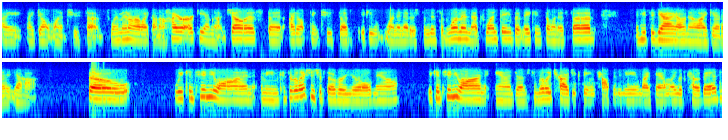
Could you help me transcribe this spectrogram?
I I don't want two subs. Women are like on a hierarchy. I'm not jealous, but I don't think two subs. If you want another submissive woman, that's one thing. But making someone a sub, and he said, "Yeah, oh no, I get it. Yeah." So we continue on. I mean, because the relationship's over a year old now. We continue on, and um, some really tragic things happened to me and my family with COVID.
